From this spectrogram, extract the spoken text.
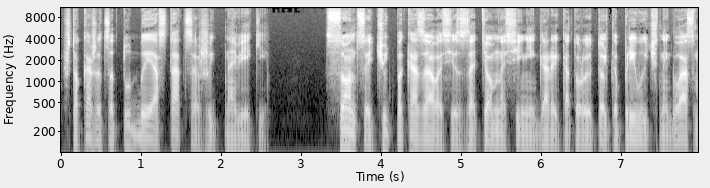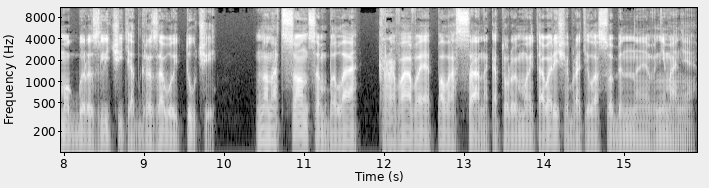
что, кажется, тут бы и остаться жить навеки. Солнце чуть показалось из-за темно-синей горы, которую только привычный глаз мог бы различить от грозовой тучи. Но над солнцем была кровавая полоса, на которую мой товарищ обратил особенное внимание.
